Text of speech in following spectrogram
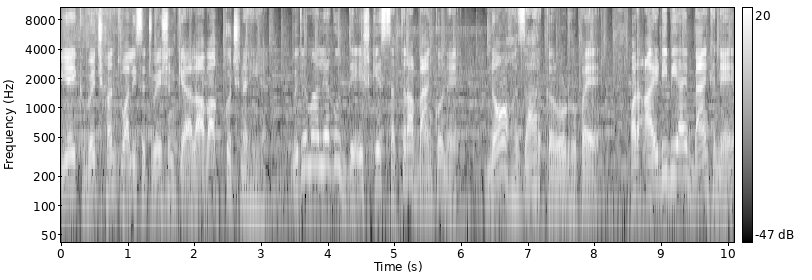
यह एक विच हंट वाली सिचुएशन के अलावा कुछ नहीं है। विजय माल्या को देश के सत्रह बैंकों ने 9000 करोड़ रुपए और आईडीबीआई बैंक ने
